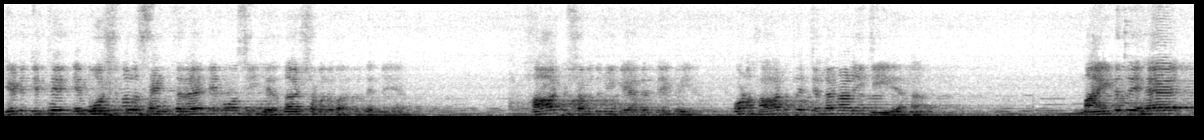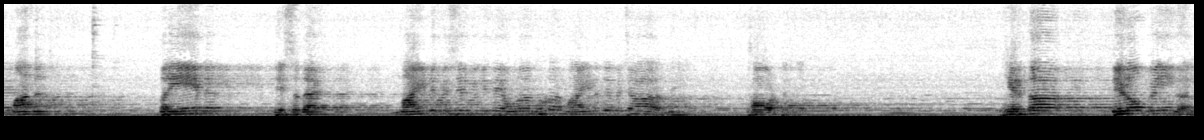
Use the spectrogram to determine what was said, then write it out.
ਜਿਹੜੇ ਜਿੱਥੇ ਇਮੋਸ਼ਨਲ ਸੈਂਟਰ ਹੈ, ਇਹਨੂੰ ਅਸੀਂ ਹਿਰਦਾ ਸ਼ਬਦ ਵਰਤ ਦਿੰਦੇ ਆ ਹਾਰਟ ਸ਼ਬਦ ਵੀ ਕਹਿ ਦਿੰਦੇ ਕਈ। ਹੁਣ ਹਾਰਟ ਤੇ ਚੱਲਣ ਵਾਲੀ ਚੀਜ਼ ਹੈ ਨਾ। ਮਾਈਂਡ ਤੇ ਹੈ ਮਨ। ਬ੍ਰੇਨ ਦਿਸਦਾ ਮਾਈਂਡ ਕਿਸੇ ਵੀ ਕਿਤੇ ਆਉਣਾ ਥੋੜਾ ਮਾਈਂਡ ਦੇ ਵਿਚਾਰ ਨੇ ਥਾਟ ਨੇ। ਹਿਰਦਾ ਦਿਲੋਂ ਕਈ ਗੱਲ।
